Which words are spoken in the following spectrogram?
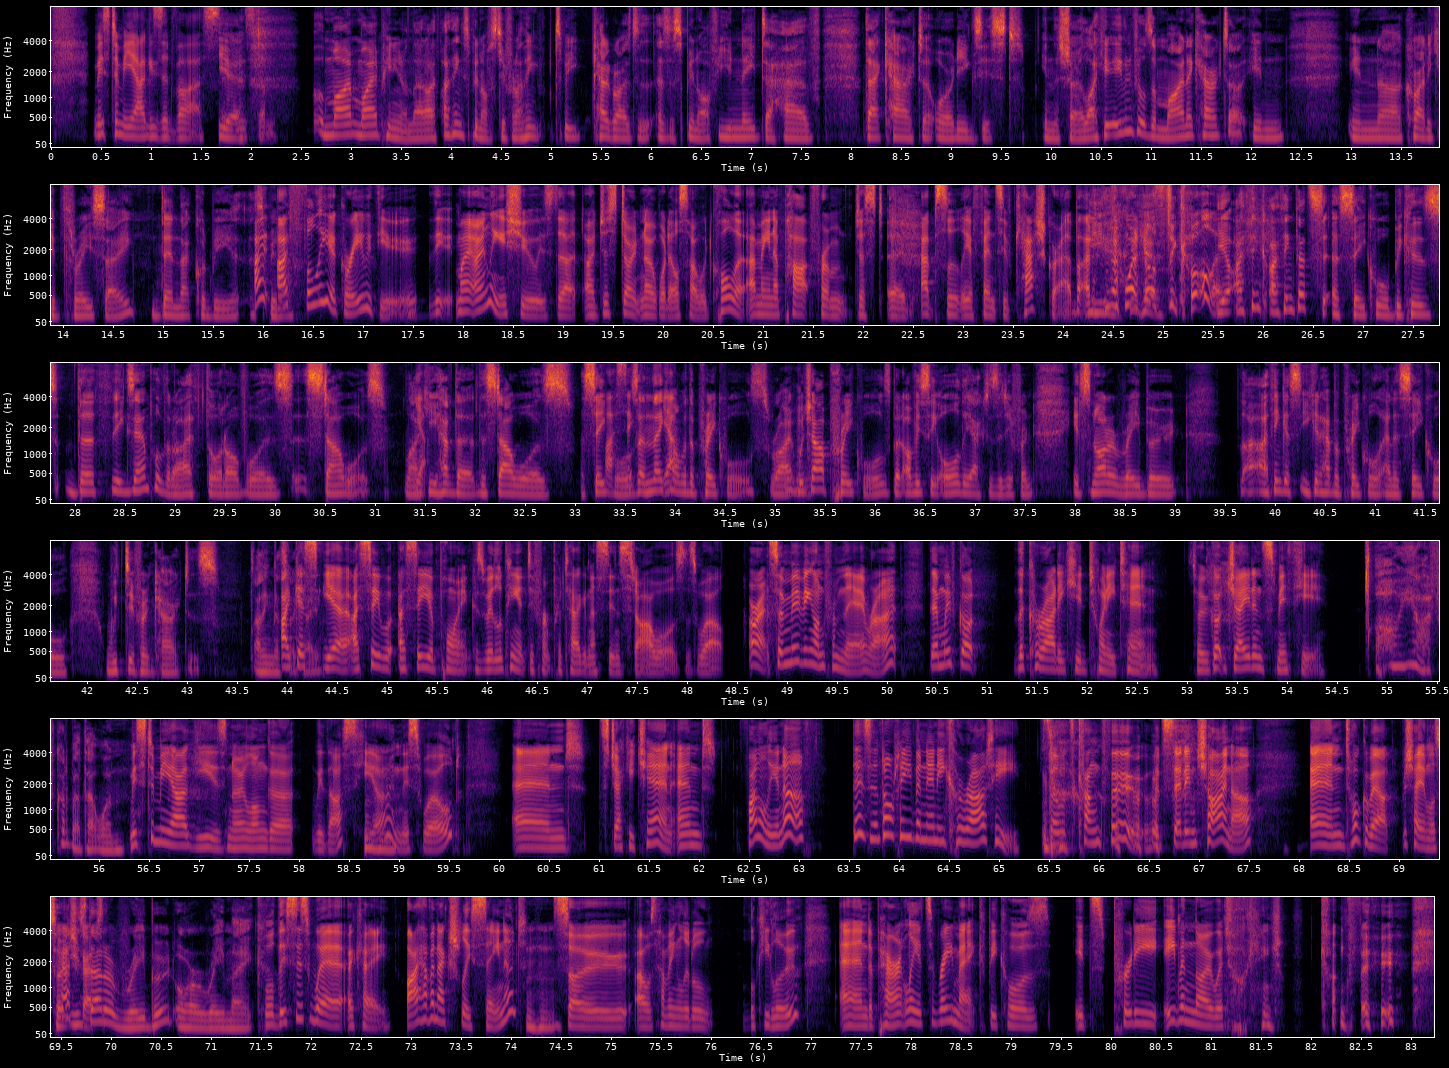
Mr. Miyagi's advice and Yeah. wisdom. My my opinion on that, I, I think spin-off's different. I think to be categorized as, as a spin-off, you need to have that character already exist in the show. Like even if it was a minor character in in uh, Karate Kid Three, say, then that could be I. I fully agree with you. The, my only issue is that I just don't know what else I would call it. I mean, apart from just an absolutely offensive cash grab, I don't know what else to call it. Yeah, I think I think that's a sequel because the the example that I thought of was Star Wars. Like Yep. you have the the Star Wars sequels, Classic. and they Yep. come with the prequels, right? Which are prequels, but obviously all the actors are different. It's not a reboot. I think it's, you can have a prequel and a sequel with different characters. I think that's. I guess yeah, I see. I see your point because we're looking at different protagonists in Star Wars as well. All right, so moving on from there, right? Then we've got the Karate Kid 2010. So we've got Jaden Smith here. Oh yeah, I forgot about that one. Mr. Miyagi is no longer with us here Mm-hmm. in this world, and it's Jackie Chan. And funnily enough, there's not even any karate, so it's kung fu. it's set in China, and talk about shameless So cash is grabs. that a reboot or a remake? Well, this is where okay, I haven't actually seen it, Mm-hmm. so I was having a little looky loo, and apparently it's a remake because it's pretty. Even though we're talking kung fu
